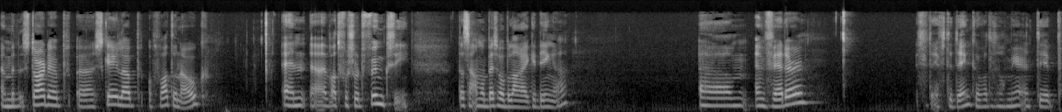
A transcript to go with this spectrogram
een start-up, uh, scale-up of wat dan ook. En uh, wat voor soort functie. Dat zijn allemaal best wel belangrijke dingen. Um, en verder, ik zit even te denken, wat is nog meer een tip?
